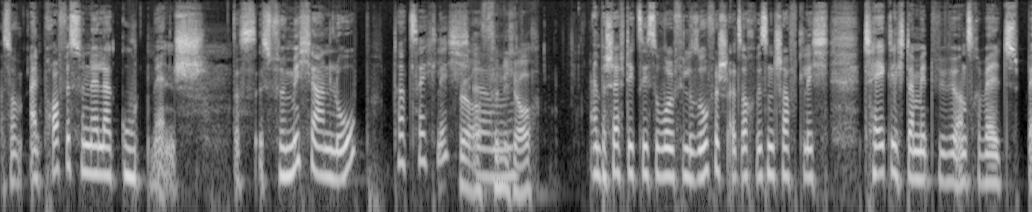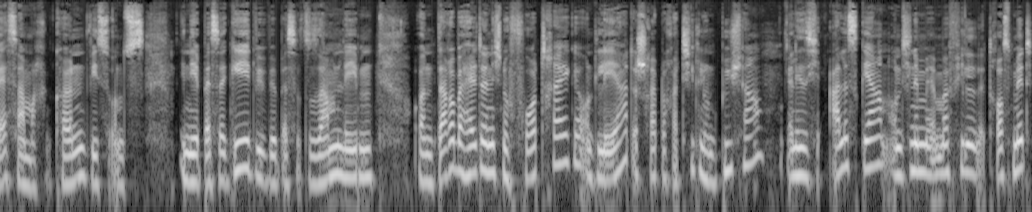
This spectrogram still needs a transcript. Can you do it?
also ein professioneller Gutmensch. Das ist für mich ja ein Lob tatsächlich. Ja, finde ich ähm, auch. Er beschäftigt sich sowohl philosophisch als auch wissenschaftlich täglich damit, wie wir unsere Welt besser machen können, wie es uns in ihr besser geht, wie wir besser zusammenleben. Und darüber hält er nicht nur Vorträge und lehrt, er schreibt auch Artikel und Bücher. Er lese ich alles gern und ich nehme mir immer viel draus mit.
